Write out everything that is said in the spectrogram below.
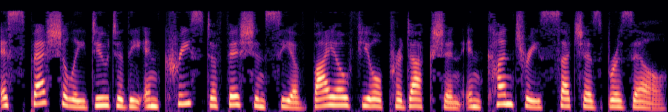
especially due to the increased efficiency of biofuel production in countries such as Brazil.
